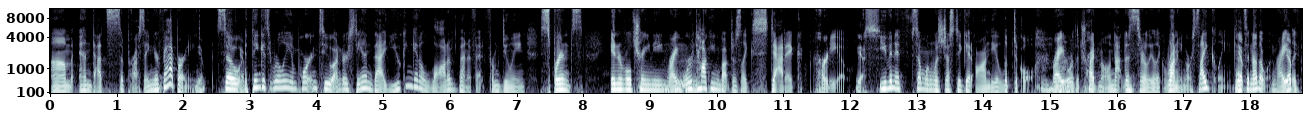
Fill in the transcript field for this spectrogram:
um, and that's suppressing your fat burning Yep. so Yep. i think it's really important to understand that you can get a lot of benefit from doing sprints interval training, right? We're Mm-hmm. talking about just like static cardio. yes. Even if someone was just to get on the elliptical, Mm-hmm. right, or the treadmill, and not necessarily like running or cycling. That's another one, right? Yep. Like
